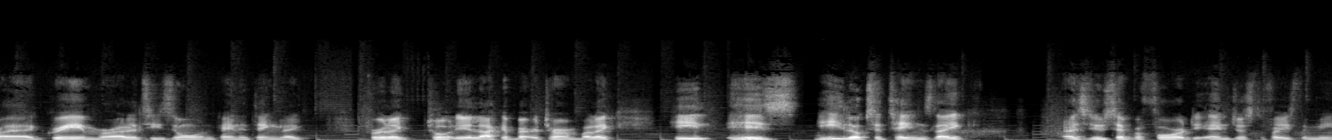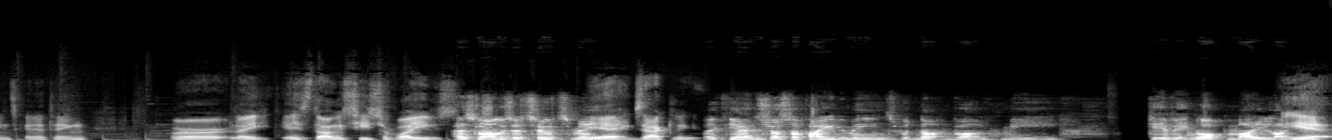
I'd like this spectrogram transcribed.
uh, gray morality zone kind of thing, like for like totally a lack of better term. But like he his he looks at things like, as you said before, the end justifies the means kind of thing. Or like as long as he survives, As long as it suits me. yeah, exactly. Like the ends justifying the means would not involve me giving up my life Yeah.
